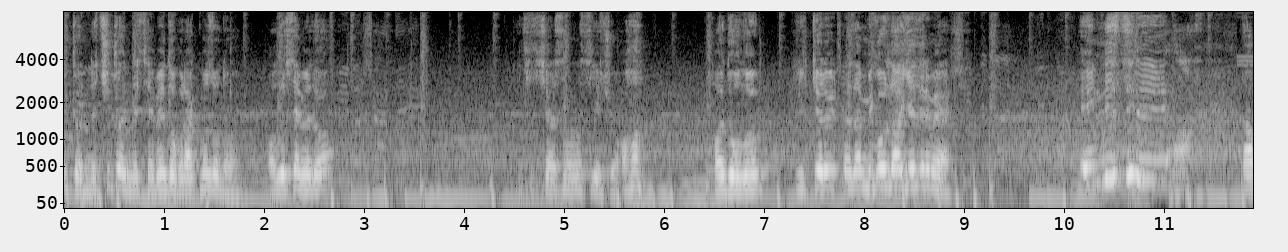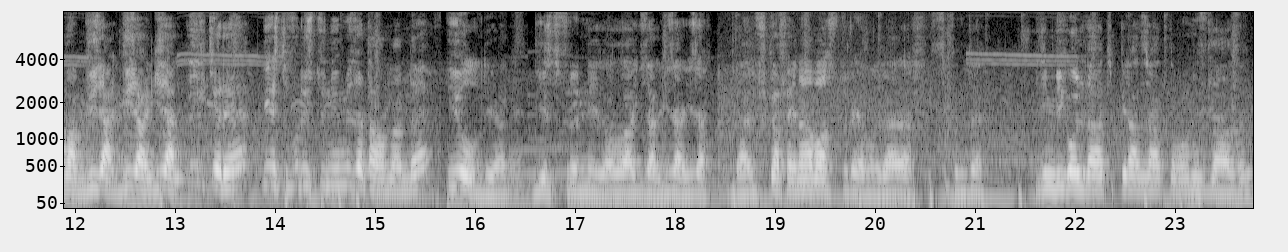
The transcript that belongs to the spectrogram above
Çık önüne çık önüne. Semedo bırakmaz onu. Alır Semedo. İki kişi arasında nasıl geçiyor? Aha! Hadi oğlum. İlk yarı bitmeden bir gol daha gelir mi? Endesiri! Ah! Tamam güzel güzel güzel. İlk yarı 1-0 üstünlüğümüzle tamamlandı. İyi oldu yani. 1-0 öndeyiz. Allah güzel güzel güzel. Benfica fena bastırıyor ama birader. Sıkıntı. Bizim bir gol daha atıp biraz rahatlamamız lazım.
